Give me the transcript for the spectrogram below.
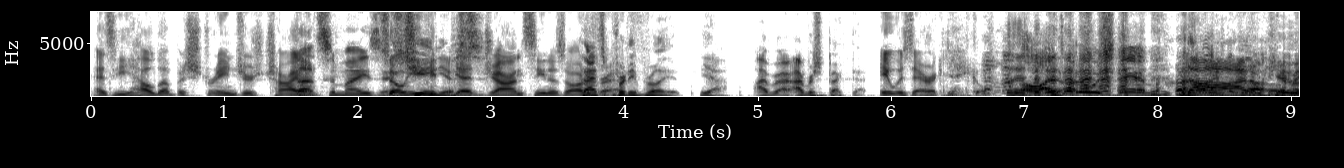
as he held up a stranger's child. That's amazing. So he Genius. could get John Cena's autograph. That's pretty brilliant. Yeah, I, I respect that. It was Eric Nagel. Oh, I thought it was him. No, I don't care It about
